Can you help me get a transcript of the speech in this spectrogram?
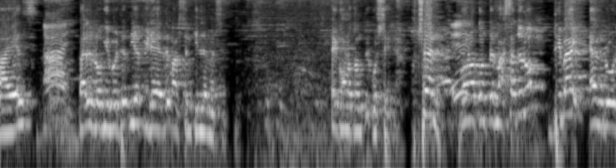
জায়েজ? তাহলে লগি বইটা দিয়ে পিড়ে এতে মারছেন কিল্লে মারছেন এই গণতন্ত্র করছে বুঝছেন? গণতন্ত্রের মাকসাদ হলো ডিভাইড অ্যান্ড রুল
